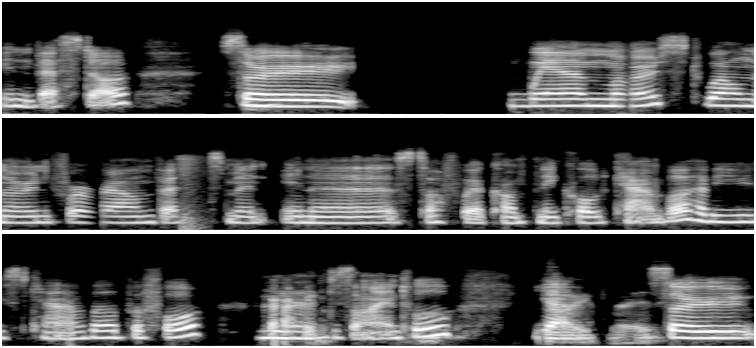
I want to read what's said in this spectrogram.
investor. So mm. we're most well known for our investment in a software company called Canva. Have you used Canva before? Yeah. Design tool. Yeah. So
